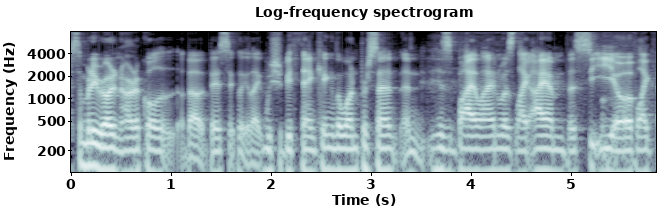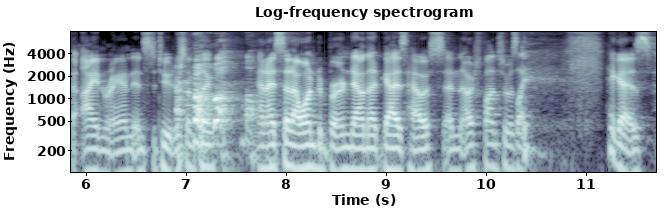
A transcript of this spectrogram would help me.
somebody wrote an article about basically like we should be thanking the one percent, and his byline was like I am the CEO of like the Ayn Rand Institute or something, and I said I wanted to burn down that guy's house, and our sponsor was like, Hey guys,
